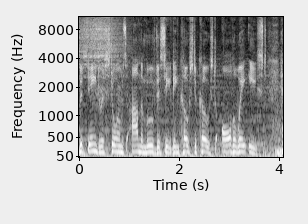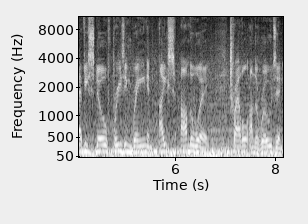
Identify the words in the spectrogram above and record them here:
The dangerous storms on the move this evening, coast to coast, all the way east. Heavy snow, freezing rain, and ice on the way. Travel on the roads and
